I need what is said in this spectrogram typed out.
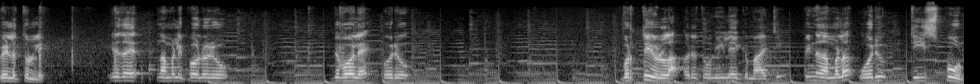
വെളുത്തുള്ളി. ഇത് നമ്മളിപ്പോൾ ഒരു ഇതുപോലെ ഒരു വൃത്തിയുള്ള ഒരു തുണിയിലേക്ക് മാറ്റി പിന്നെ നമ്മൾ ഒരു ടീസ്പൂൺ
